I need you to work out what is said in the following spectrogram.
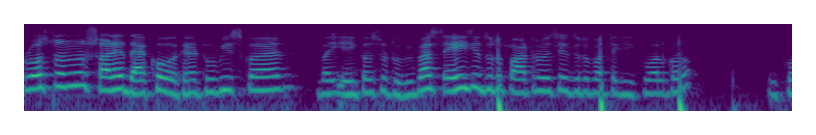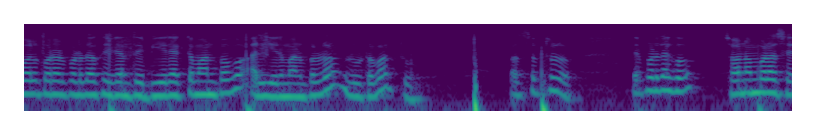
প্রশ্ন অনুসারে দেখো, এখানে টু বি স্কোয়ার বাই এই কস টু বি বাস এই যে দুটো পার্ট রয়েছে, এই দুটো পার্টটাকে ইকুয়াল করো। ইকুয়াল করার পরে দেখো, এখান থেকে বি এর একটা মান পাবো, আর ইয়ের মান পাবো রুট ওভার টু কনসেপ্ট হলো? তারপরে দেখো, ছ নম্বর আছে।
